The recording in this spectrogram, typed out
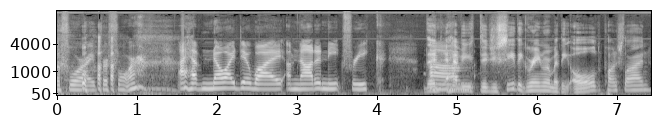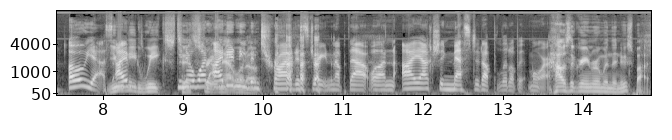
before I perform. I have no idea why. I'm not a neat freak. Did, have um, you? Did you see the green room at the old punchline? Oh yes, You I've- need weeks You to know what? I didn't even try to straighten up that one. I actually messed it up a little bit more. How's the green room in the new spot?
